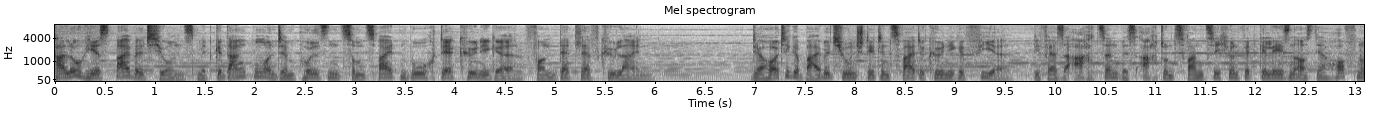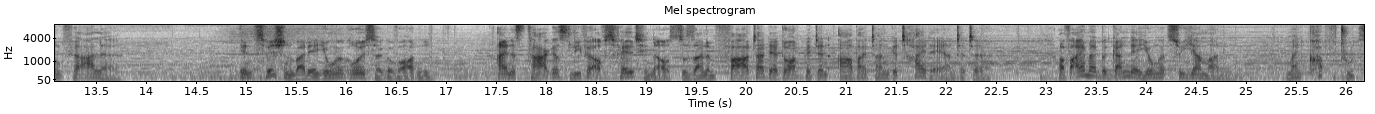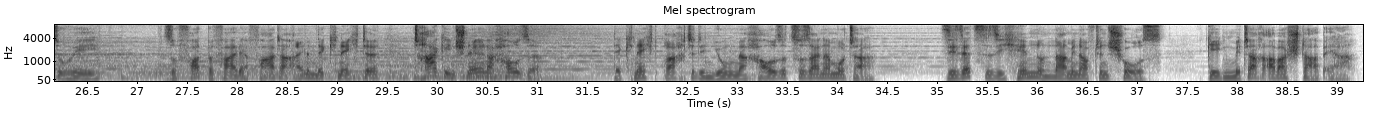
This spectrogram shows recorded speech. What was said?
Hallo, hier ist Bibletunes mit Gedanken und Impulsen zum zweiten Buch der Könige von Detlef Kühlein. Der heutige Bibletune steht in 2. Könige 4, die Verse 18 bis 28 und wird gelesen aus der Hoffnung für alle. Inzwischen war der Junge größer geworden. Eines Tages lief er aufs Feld hinaus zu seinem Vater, der dort mit den Arbeitern Getreide erntete. Auf einmal begann der Junge zu jammern. Mein Kopf tut so weh. Sofort befahl der Vater einem der Knechte, trag ihn schnell nach Hause. Der Knecht brachte den Jungen nach Hause zu seiner Mutter. Sie setzte sich hin und nahm ihn auf den Schoß. Gegen Mittag aber starb er.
